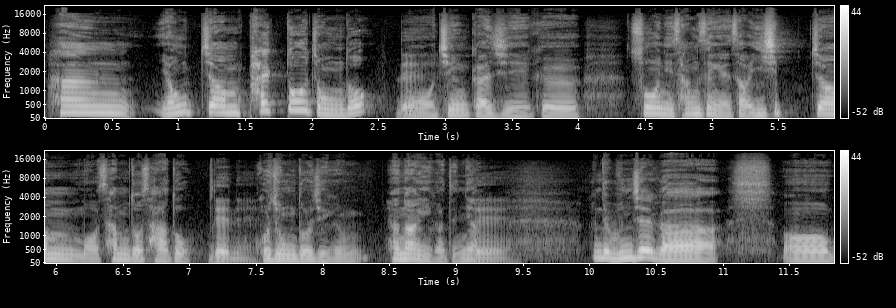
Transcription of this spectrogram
한 0.8도 정도 네. 어, 지금까지 그 수온이 상승해서 20.3도, 4도 네네. 그 정도 지금 현황이거든요. 네. 근데 문제가 어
